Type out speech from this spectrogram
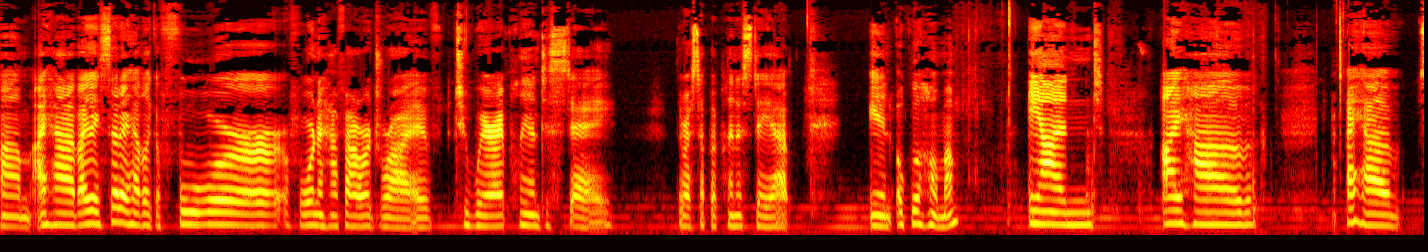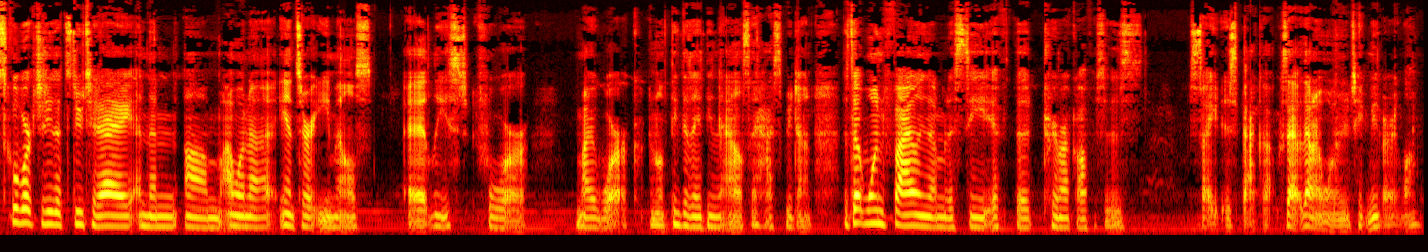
Um, I have, as I said, I have like a four, four and a half hour drive to where I plan to stay. The rest up I plan to stay at in Oklahoma. And I have, I have schoolwork to do that's due today. And then, um, I want to answer emails at least for my work. I don't think there's anything else that has to be done. There's that one filing that I'm going to see if the trademark office's site is back up because that, that want to take me very long.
